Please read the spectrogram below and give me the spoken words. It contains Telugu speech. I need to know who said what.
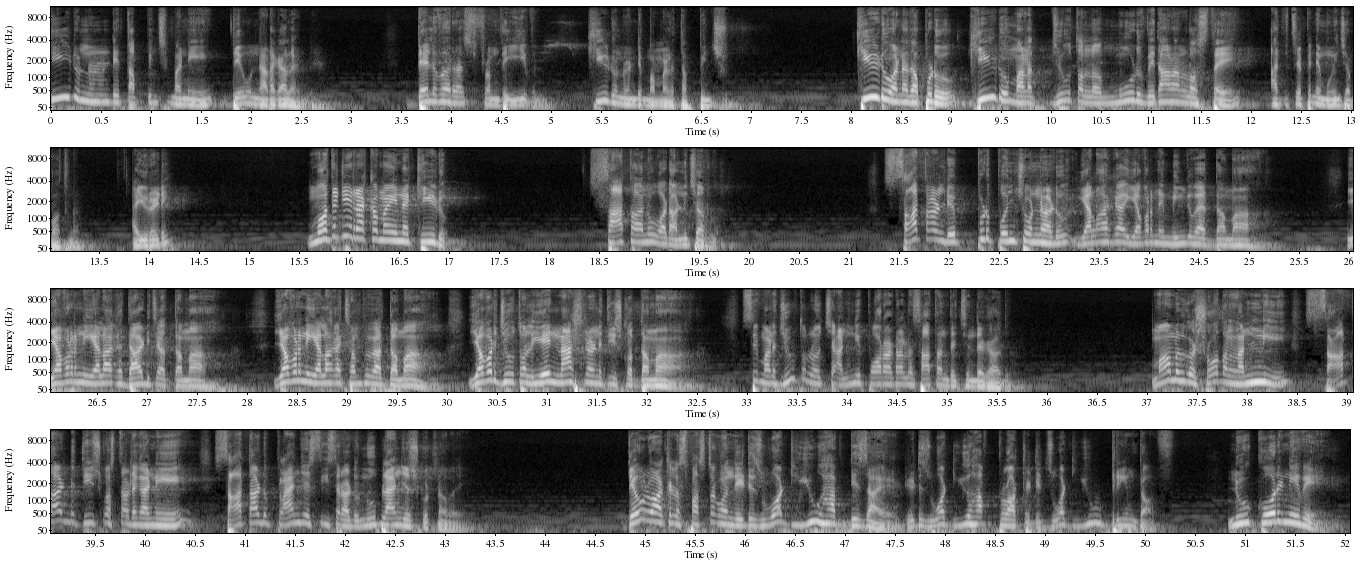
Speaker 1: కీడు నుండి తప్పించమని దేవుణ్ణి అడగాలండి. Deliver us from the evil కీడు నుండి మమ్మల్ని తప్పించు. కీడు అన్నదప్పుడు కీడు మన జీవితంలో మూడు విధానాల్లో వస్తాయి. అది చెప్పి నేను ముగించబోతున్నాను. ఐ రెడీ మొదటి రకమైన కీడు. సాతాను వాడు అనుచరులు. సాతానుడు ఎప్పుడు పొంచి ఉన్నాడు? ఎలాగ ఎవరిని మింగివేద్దామా? ఎవరిని ఎలాగ దాడి చేద్దామా? ఎవరిని ఎలాగ చంపివేద్దామా? ఎవరి జీవితంలో ఏ నాశనాన్ని తీసుకొద్దామా? సి మన జీవితంలో వచ్చే అన్ని పోరాటాలు సాతాన్ తెచ్చిందే కాదు. మామూలుగా శోధనలు అన్నీ సాతాడిని తీసుకొస్తాడు కానీ సాతాడు ప్లాన్ చేసి తీసుకురాడు నువ్వు ప్లాన్ చేసుకుంటున్నావు. దేవుడు వాక్యలో స్పష్టంగా ఉంది. It is what you have desired it is what you have plotted it's what you dreamed of నువ్వు కోరినవే.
